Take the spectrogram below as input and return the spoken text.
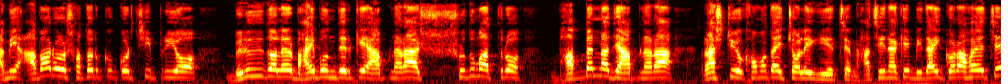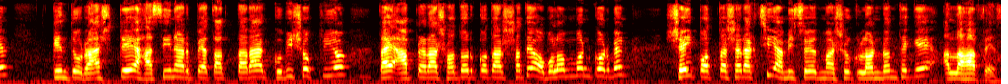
আমি আবারও সতর্ক করছি প্রিয় বিরোধী দলের ভাই বোনদেরকে আপনারা শুধুমাত্র ভাববেন না যে আপনারা রাষ্ট্রীয় ক্ষমতায় চলে গিয়েছেন। হাসিনাকে বিদায় করা হয়েছে, কিন্তু রাষ্ট্রে হাসিনার পেতাত্তারা খুবই সক্রিয়, তাই আপনারা সতর্কতার সাথে অবলম্বন করবেন। সেই প্রত্যাশা রাখছি আমি সৈয়দ মাসুক লন্ডন থেকে। আল্লাহ হাফেজ।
